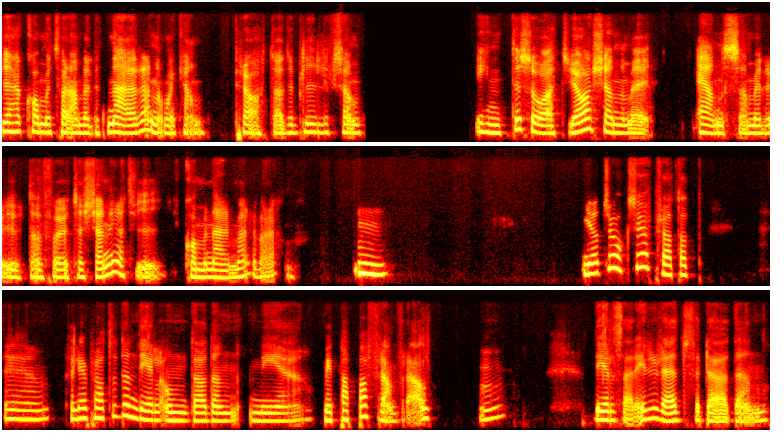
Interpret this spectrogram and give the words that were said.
vi har kommit varandra väldigt nära när man kan prata. Det blir liksom inte så att jag känner mig ensam eller utanför, utan jag känner att vi kommer närmare varandra. Mm. Jag tror också jag har pratat, eh, eller jag pratat en del om döden med, med pappa framför allt. Mm. Dels här, är du rädd för döden?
